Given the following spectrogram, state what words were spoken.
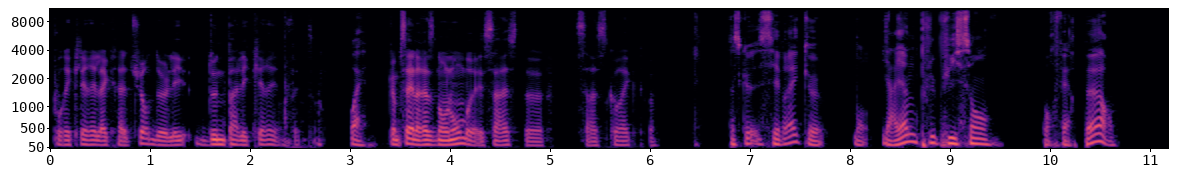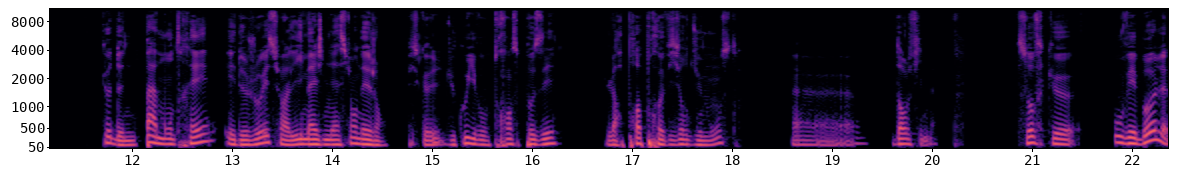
pour éclairer la créature de, les, de ne pas l'éclairer en fait. Ouais. Comme ça, elle reste dans l'ombre et ça reste, euh, ça reste correct. Quoi. Parce que c'est vrai que, bon, il n'y a rien de plus puissant pour faire peur que de ne pas montrer et de jouer sur l'imagination des gens. Puisque du coup, ils vont transposer leur propre vision du monstre dans le film. Sauf que Uwe Ball,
